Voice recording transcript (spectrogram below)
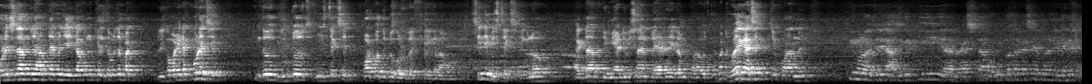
বলেছিলাম যে হাফ টাইমে যে এইরকম খেলতে বলেছিলাম বাট রিকভারিটা করেছি। কিন্তু দুটো মিস্টেক্সে পরপর দুটো গোল খেয়ে গেলাম সিলি মিস্টেক্স এগুলো একটা প্রিমিয়ার ডিভিশনের প্লেয়ারের এরকম করা উচিত। বাট হয়ে গেছে কিছু করার নেই। কি মনে হয় যে আজকে কি ম্যাচটা অভিজ্ঞতার কাছে আপনারা হেরে গেলেন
